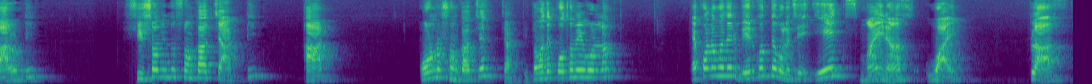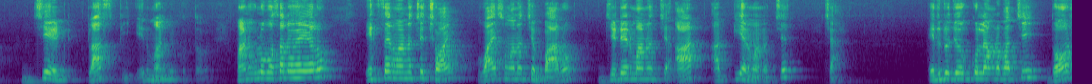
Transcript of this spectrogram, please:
বারোটি, শীর্ষবিন্দুর সংখ্যা হচ্ছে আটটি, আর কর্ণ সংখ্যা হচ্ছে চারটি। তোমাদের প্রথমেই বললাম, এখন আমাদের বের করতে বলেছে X minus Y plus Z plus P এর মান বের করতে হবে। মানগুলো বসালে হয়ে গেল। এক্সের মান হচ্ছে ছয় ওয়াই সমান হচ্ছে বারো জেড এর মান হচ্ছে আট, আর পি এর মান হচ্ছে চার। এই দুটো যোগ করলে আমরা পাচ্ছি দশ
